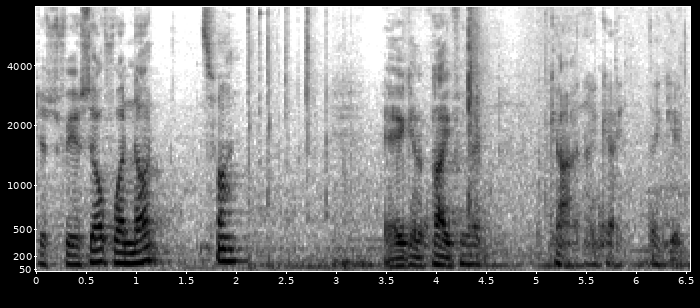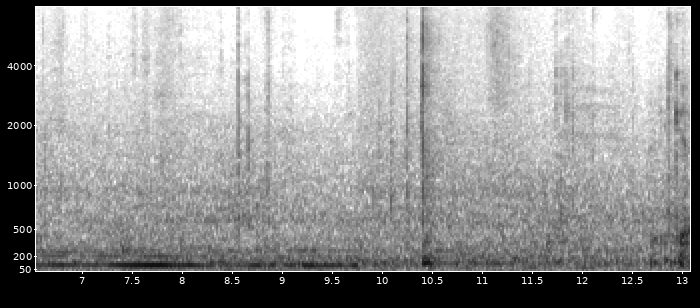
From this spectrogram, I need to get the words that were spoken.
just for yourself, one night. It's fine. Yeah, you're going to pay for that card. Okay. Thank you. Okay.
